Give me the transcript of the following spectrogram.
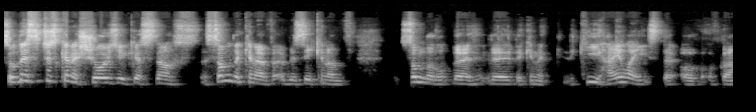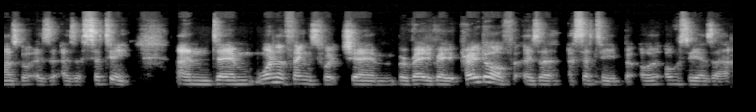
So this just kind of shows you just some of the kind of, I would say, kind of some of the the, the, the kind of the key highlights that of, of Glasgow as, as a city. And um, one of the things which um, we're very, very proud of as a, a, city, but obviously as a,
